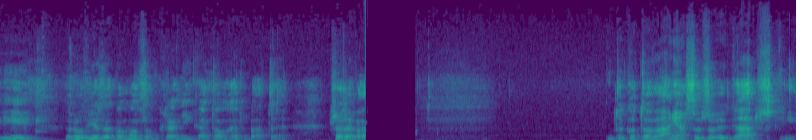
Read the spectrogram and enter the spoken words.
i również za pomocą kranika tą herbatę przelewano. Do gotowania służyły garczki.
